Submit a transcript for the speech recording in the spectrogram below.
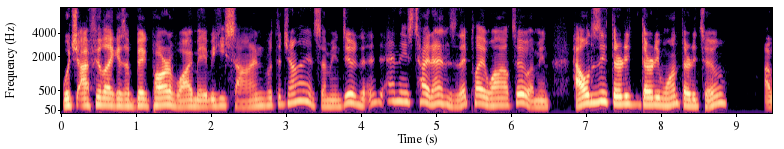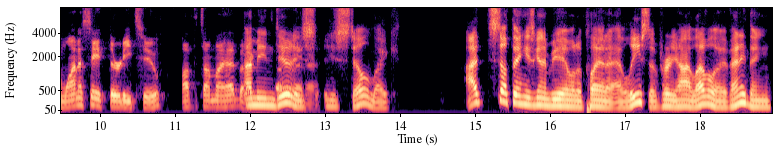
Which I feel like is a big part of why maybe he signed with the Giants. I mean, dude, and, and these tight ends, they play wild too. I mean, how old is he? 30, 31, 32? I want to say 32 off the top of my head, but I can mean, dude, he's now. he's still like, I still think he's going to be able to play at at least a pretty high level. If anything,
